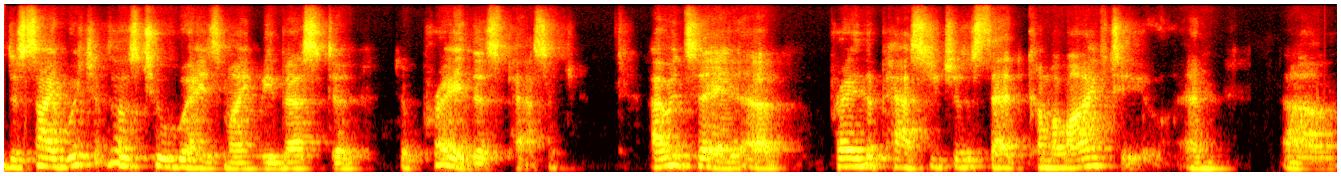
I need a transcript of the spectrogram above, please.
decide which of those two ways might be best to, to pray this passage. I would say uh, pray the passages that come alive to you and uh,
